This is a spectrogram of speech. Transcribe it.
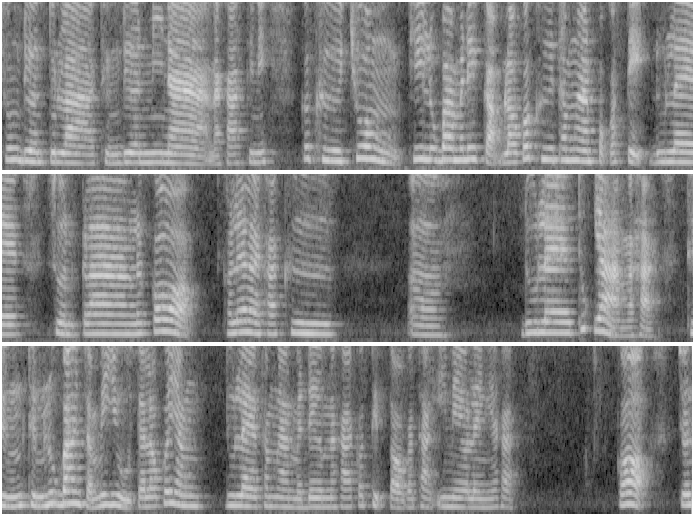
ช่วงเดือนตุลาถึงเดือนมีนานะคะ ทีนี้ ก็คือช่วงที่ลูกบ้านไม่ได้กลับ เราก็คือทำงานปกติดูแลส่วนกลางแล้วก็เขาเรียกอะไรคะคืออดูแลทุกอย่างอะค่ะถึงถึงลูกบ้านจะไม่อยู่ แต่เราก็ยังดูแลทำงานเหมือนเดิมนะคะ ก็ติดต่อกันทางอีเมลอะไรเงี้ยค่ะ ก็จน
